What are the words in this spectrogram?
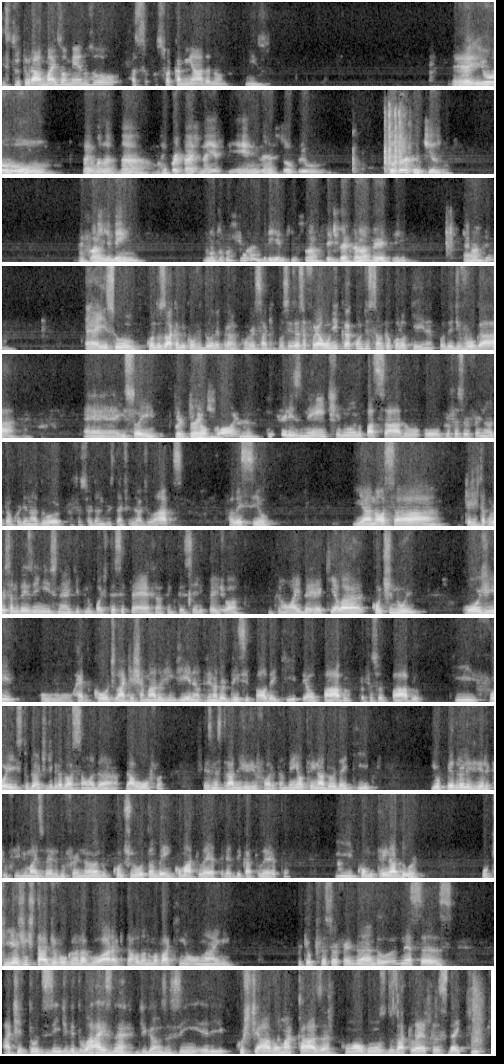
estruturar mais ou menos o, a, sua caminhada no, nisso. É, e o saiu uma, na, uma reportagem na ESPN, né, sobre o doutoratantismo. Eu acho que é bem. Eu não estou conseguindo abrir aqui, só se tiver tela aberta aí. É. Não abriu. É, isso, quando o Zaca me convidou, né, para conversar aqui com vocês, essa foi a única condição que eu coloquei, né, poder divulgar é, isso aí. o que, que ocorre? Né? Infelizmente, no ano passado, o professor Fernando, que é o coordenador, professor da Universidade Federal de Lavras, faleceu. E a nossa, que a gente está conversando desde o início, né, a equipe não pode ter CPF, ela tem que ter CNPJ. Então, a ideia é que ela continue. Hoje, o head coach lá, que é chamado hoje em dia, né, o treinador principal da equipe é o Pablo, professor Pablo, que foi estudante de graduação lá da, da UFA, fez mestrado em Juiz de Fora também, é o treinador da equipe. E o Pedro Oliveira, que é o filho mais velho do Fernando, continuou também como atleta, ele é decatleta, e como treinador. O que a gente está divulgando agora, que está rolando uma vaquinha online, porque o professor Fernando, nessas atitudes individuais, né, digamos assim, ele custeava uma casa com alguns dos atletas da equipe.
